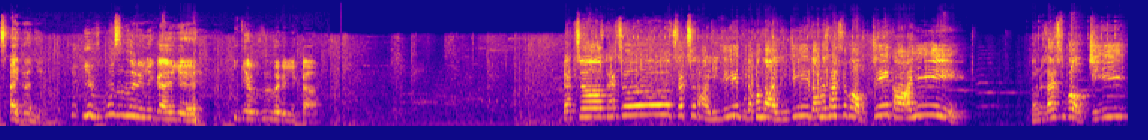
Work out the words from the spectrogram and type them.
사이다님 이게 무슨 소리입니까 이게 이게 무슨 소리입니까 섹스 섹스 섹스 다이지 무조건 다이지 너는 살 수가 없지 다이 너는 살 수가 없지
